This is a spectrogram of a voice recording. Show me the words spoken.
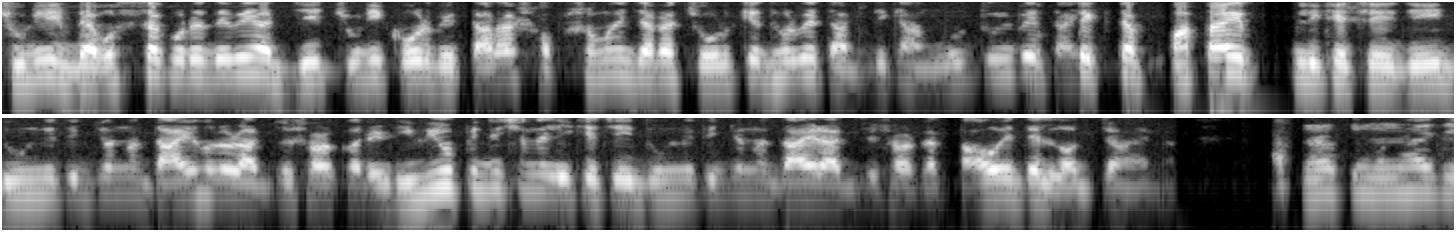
চুরির ব্যবস্থা করে দেবে আর যে চুরি করবে তারা সবসময় যারা চোরকে ধরবে তার দিকে আঙুল তুলবে। প্রত্যেকটা পাতায় লিখেছে যে এই দুর্নীতির জন্য দায় হলো রাজ্য সরকারের। রিভিউ পিটিশনে লিখেছে এই দুর্নীতির জন্য দায় রাজ্য সরকার। তাও এদের লজ্জা হয় না। আপনারও কি মনে হয় যে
